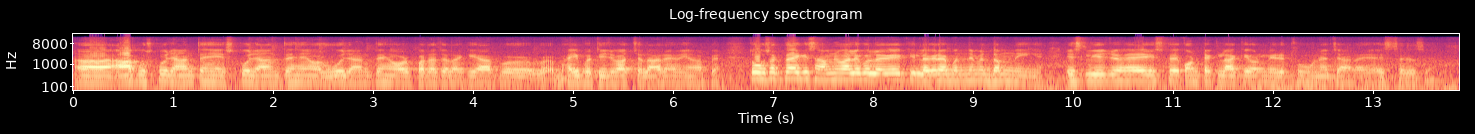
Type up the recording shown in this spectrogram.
आप उसको जानते हैं, इसको जानते हैं और वो जानते हैं और पता चला कि आप भाई भतीजवाद चला रहे हैं यहाँ पे। तो हो सकता है कि सामने वाले को लगे कि लग रहा है बंदे में दम नहीं है, इसलिए जो है इसका कॉन्टेक्ट ला के और मेरे थ्रू होना चाह रहा है इस तरह से।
